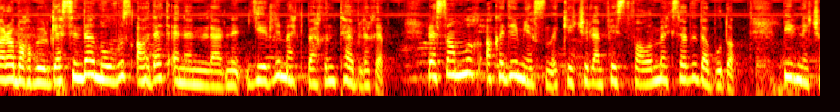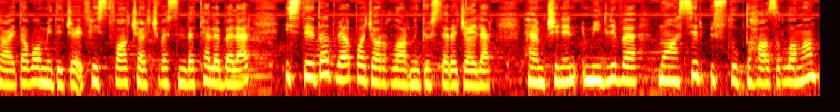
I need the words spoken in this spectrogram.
Qarabağ bölgəsində Novruz adət-ənənələrinin, yerli mətbəxin təbliği. Rəssamlıq Akademiyasında keçirilən festivalın məqsədi də budur. Bir neçə ay davam edəcək festival çərçivəsində tələbələr istedad və bacarıqlarını göstərəcəklər. Həmçinin milli və müasir üslubda hazırlanan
